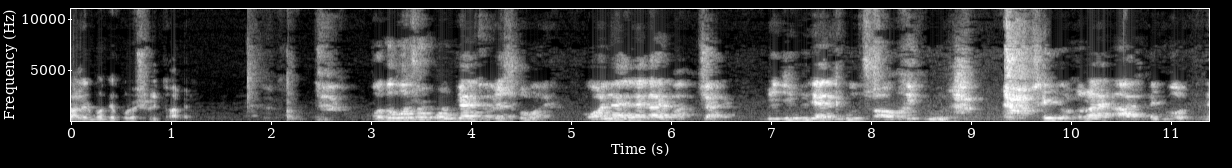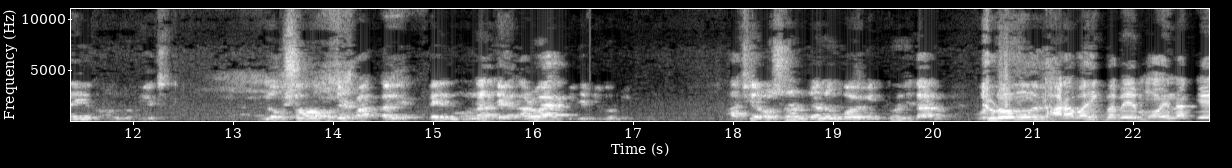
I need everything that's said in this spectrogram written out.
দলের মধ্যে পুরস্কৃত হবেন। গত বছর পঞ্চায়েত ভোটের সময় ময়না এলাকার বাচ্চায় বিজেপির এক বুথ সভাপতি পুরুষ। সেই ঘটনায় আজ হাইকোর্ট ন্যায় খণ্ড দিয়েছে। লোকসভা ভোটের প্রাক্কালে ফের মোনাতে আরও এক বিজেপি কর্মী। আজকে রসরঞ্জনক ভাবে মৃত্যু হয়েছে তার তৃণমূল ধারাবাহিকভাবে ময়নাকে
